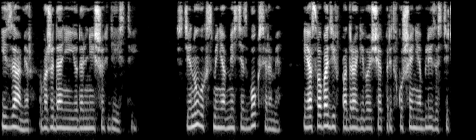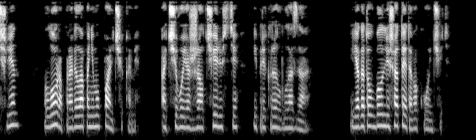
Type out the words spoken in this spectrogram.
и замер в ожидании ее дальнейших действий. Стянув их с меня вместе с боксерами и освободив подрагивающий от предвкушения близости член, Лора провела по нему пальчиками, отчего я сжал челюсти и прикрыл глаза. Я готов был лишь от этого кончить,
